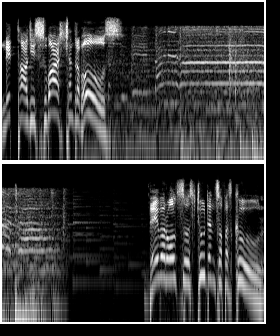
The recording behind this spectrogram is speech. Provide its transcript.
Netaji Subhash Chandra Bose. They were also students of a school.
